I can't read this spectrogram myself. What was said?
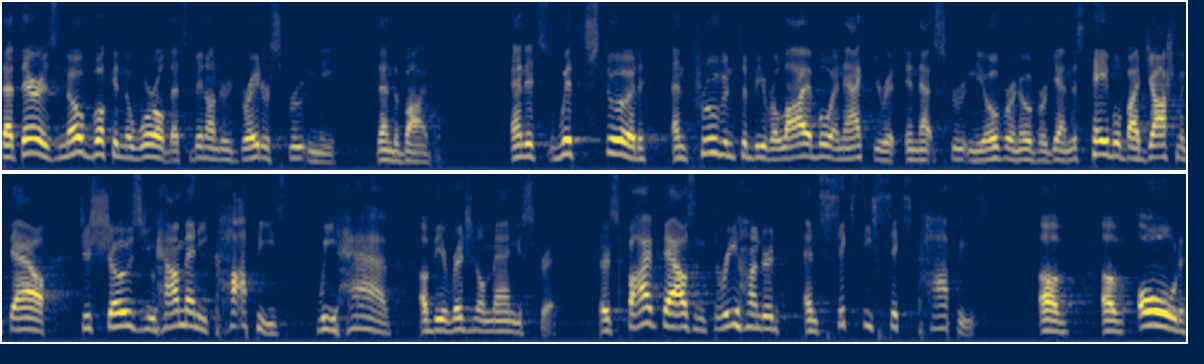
that there is no book in the world that's been under greater scrutiny than the Bible. And it's withstood and proven to be reliable and accurate in that scrutiny over and over again. This table by Josh McDowell just shows you how many copies we have of the original manuscript. There's 5,366 copies of, of old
